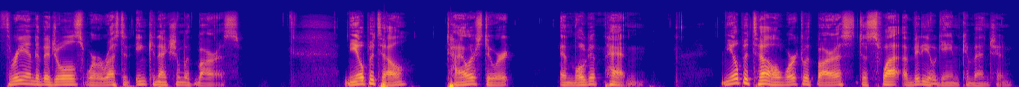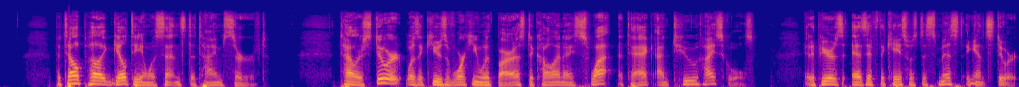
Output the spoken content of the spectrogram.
Three individuals were arrested in connection with Barriss Neal Patel, Tyler Stewart, and Logan Patton. Neal Patel worked with Barriss to swat a video game convention. Patel pled guilty and was sentenced to time served. Tyler Stewart was accused of working with Barriss to call in a SWAT attack on two high schools. It appears as if the case was dismissed against Stewart.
